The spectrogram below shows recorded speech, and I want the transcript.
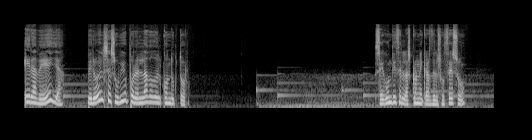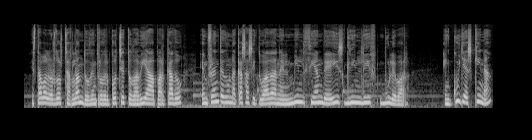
era de ella, pero él se subió por el lado del conductor. Según dicen las crónicas del suceso, estaban los dos charlando dentro del coche todavía aparcado enfrente de una casa situada en el 1100 de East Greenleaf Boulevard, en cuya esquina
